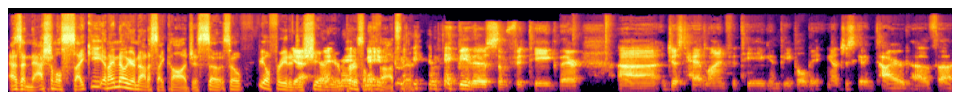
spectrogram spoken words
as a national psyche? And I know you're not a psychologist, so so feel free to yeah, just share maybe, your personal maybe, thoughts there. Maybe there's some fatigue there, uh, just headline fatigue, and people being you know just getting tired of. Uh,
